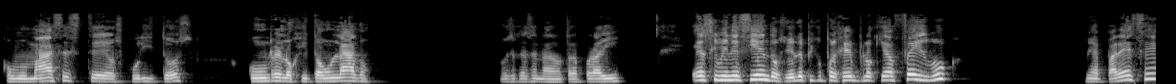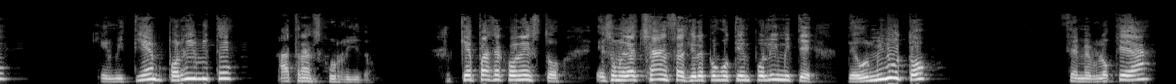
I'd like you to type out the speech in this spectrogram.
como más este oscuritos con un relojito a un lado. No se cansan a notar por ahí. Eso viene siendo, si yo le pico, por ejemplo, aquí a Facebook, me aparece que mi tiempo límite ha transcurrido. ¿Qué pasa con esto? Eso me da chance, yo le pongo tiempo límite de un minuto, se me bloquea,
